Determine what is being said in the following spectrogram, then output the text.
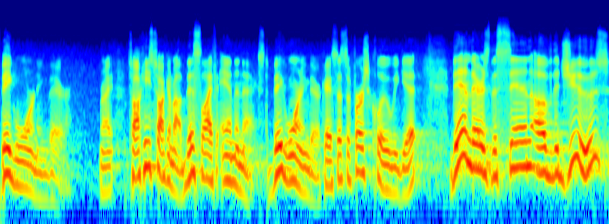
Big warning there. Right? Talk, he's talking about this life and the next. Big warning there. Okay, so that's the first clue we get. Then there's the sin of the Jews.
